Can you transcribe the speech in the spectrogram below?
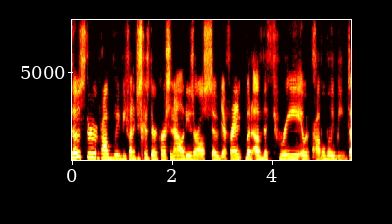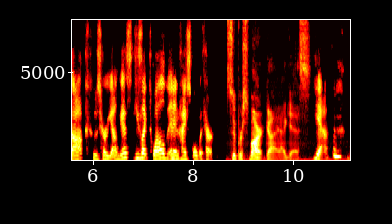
Those three would probably be funny just because their personalities are all so different. But of the three, it would probably be Doc, who's her youngest. He's like 12 and in high school with her. Super smart guy, I guess. Yeah.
